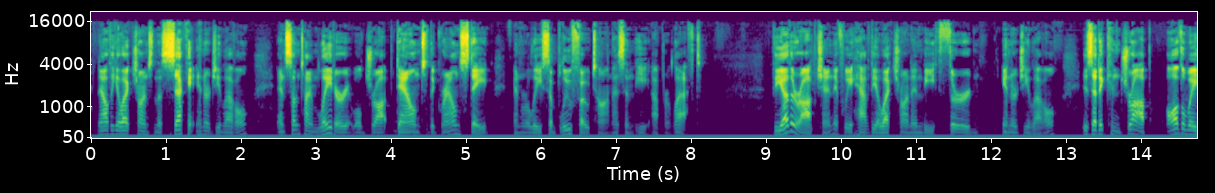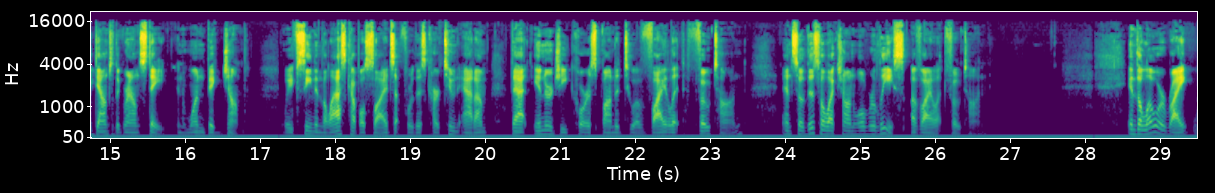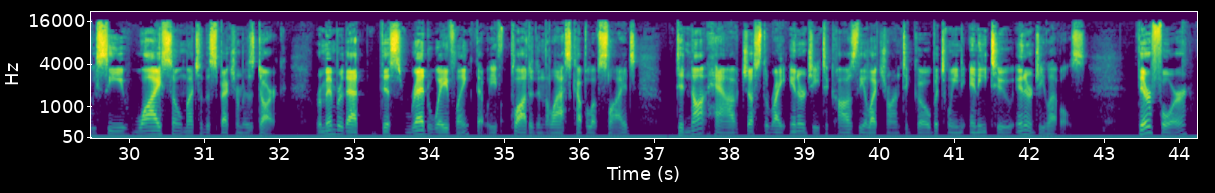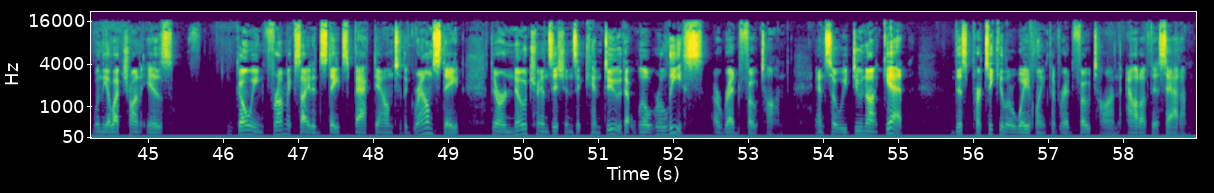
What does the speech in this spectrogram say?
Now the electron's in the second energy level, and sometime later it will drop down to the ground state and release a blue photon as in the upper left. The other option, if we have the electron in the third energy level, is that it can drop all the way down to the ground state in one big jump. We've seen in the last couple slides that for this cartoon atom, that energy corresponded to a violet photon, and so this electron will release a violet photon. In the lower right, we see why so much of the spectrum is dark. Remember that this red wavelength that we've plotted in the last couple of slides did not have just the right energy to cause the electron to go between any two energy levels. Therefore, when the electron is going from excited states back down to the ground state, there are no transitions it can do that will release a red photon. And so we do not get this particular wavelength of red photon out of this atom.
